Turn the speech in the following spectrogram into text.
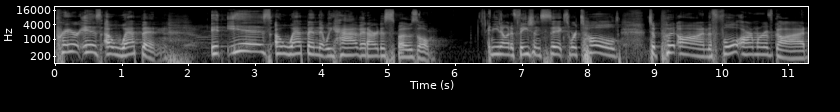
Prayer is a weapon. It is a weapon that we have at our disposal. And you know, in Ephesians 6, we're told to put on the full armor of God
